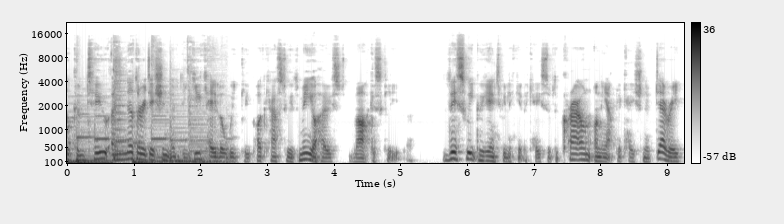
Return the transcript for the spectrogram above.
welcome to another edition of the UK Law Weekly podcast with me, your host, Marcus Cleaver. This week we're going to be looking at the case of the Crown on the application of Derry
